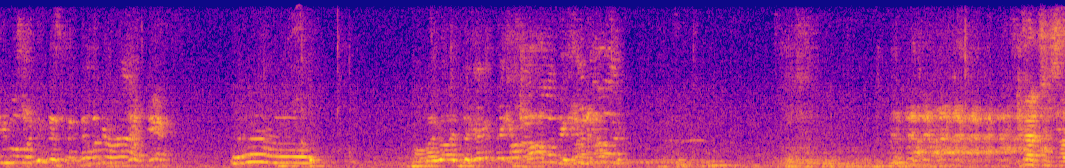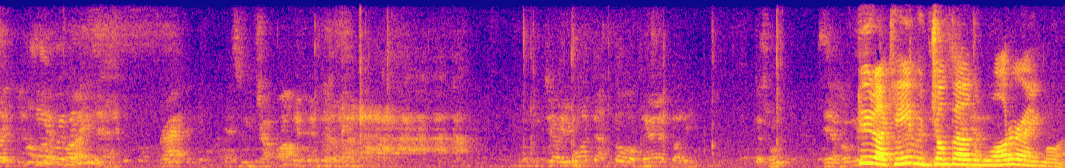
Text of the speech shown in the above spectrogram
people look at this thing, they look around here. Oh my god, they're gonna, they're coming on, they're coming on. That's just like you can't fight. Right? As we jump off. Joe, you want that fellow bad, buddy. This one? Yeah, but Dude, I can't even jump out of the water anymore.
